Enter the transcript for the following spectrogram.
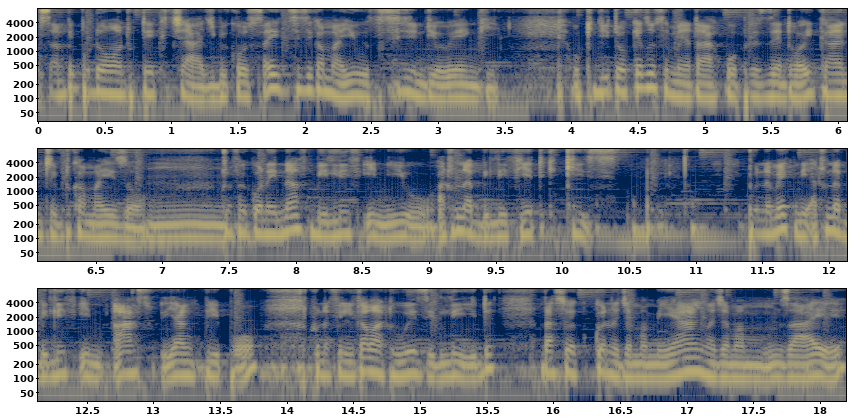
Some people don't want to take charge because sai- sisi kama youth sisi ndio wengi. Ukijitokeza useme nataka kuwa president wa hii country vitu kama hizo mm. tunafaikuwa na enough belief in you. Hatuna belief yet kikis tuna make ni hatuna belief in us young people. Tunafili kama hatuwezi lead. Thats kukiwa na jama myang na jama mzae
